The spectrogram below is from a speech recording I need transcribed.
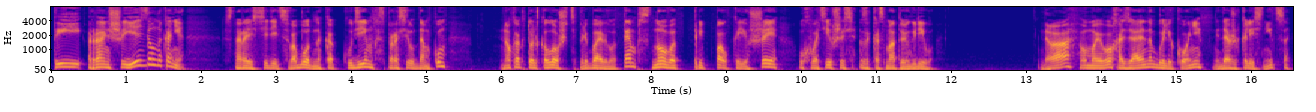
«Ты раньше ездил на коне?» Стараясь сидеть свободно, как Кудим, спросил Дамкум, но как только лошадь прибавила темп, снова припал к ее шее, ухватившись за косматую гриву. «Да, у моего хозяина были кони и даже колесница».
